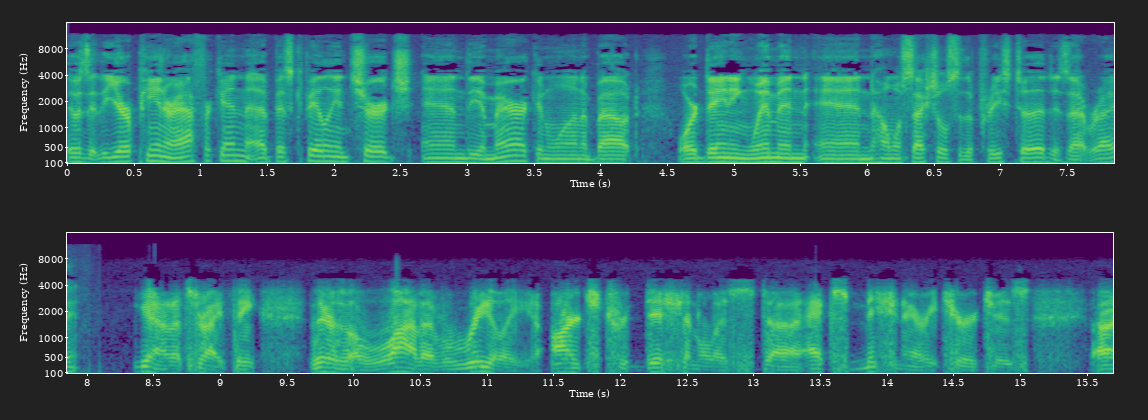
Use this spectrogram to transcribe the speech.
was it the European or African Episcopalian Church and the American one about ordaining women and homosexuals to the priesthood? Is that right? Yeah, that's right. The, there's a lot of really arch traditionalist uh, ex-missionary churches uh,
